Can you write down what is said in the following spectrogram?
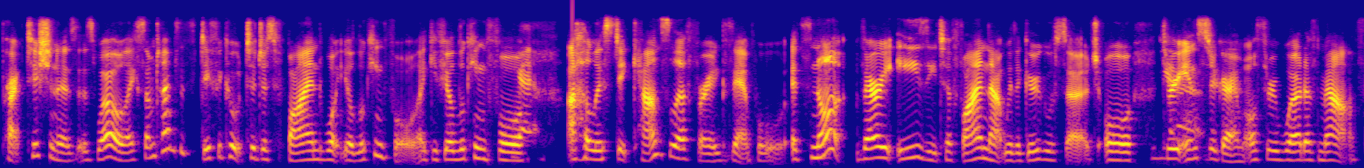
practitioners as well like sometimes it's difficult to just find what you're looking for like if you're looking for yeah. A holistic counselor for example it's not very easy to find that with a google search or through yeah. instagram or through word of mouth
